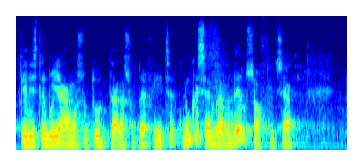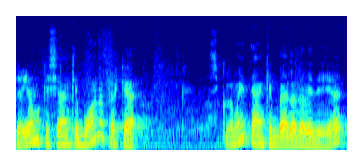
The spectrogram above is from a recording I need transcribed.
che distribuiamo su tutta la superficie, comunque sembra davvero soffice, speriamo che sia anche buona perché sicuramente è anche bella da vedere,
